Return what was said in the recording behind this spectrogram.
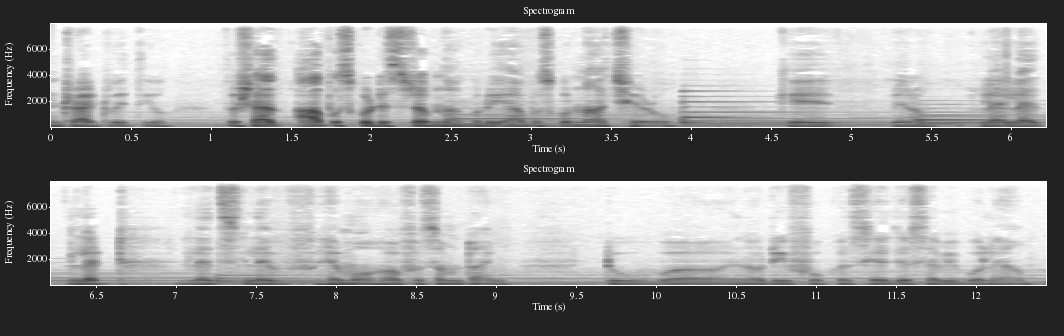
interact with you तो शायद आप उसको डिस्टर्ब ना करो या आप उसको ना छेड़ो कि you know let let's leave him और her for some time to you know refocus या जैसा भी बोले आप।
